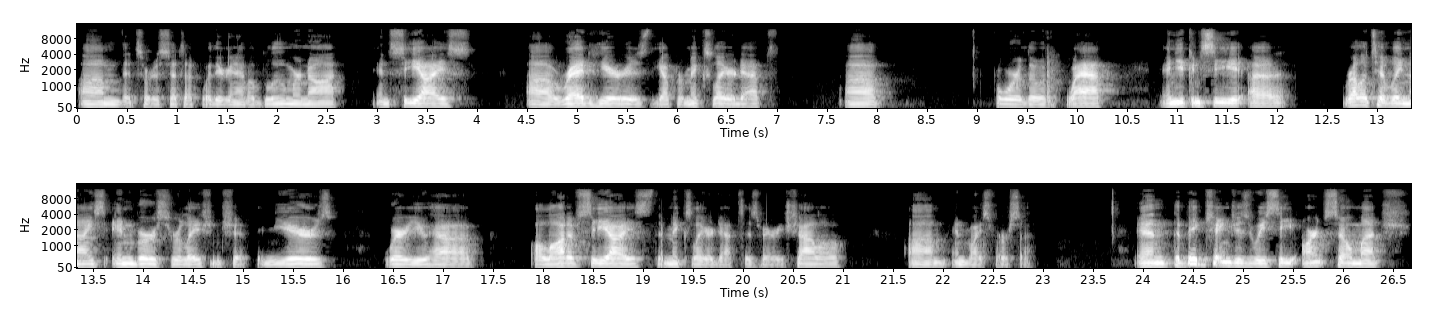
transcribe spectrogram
um, that sort of sets up whether you're going to have a bloom or not? And sea ice, uh, red here is the upper mixed layer depth uh, for the WAP. And you can see a relatively nice inverse relationship in years where you have a lot of sea ice, the mixed layer depth is very shallow, um, and vice versa. And the big changes we see aren't so much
